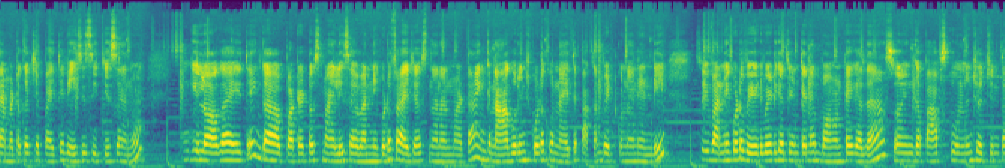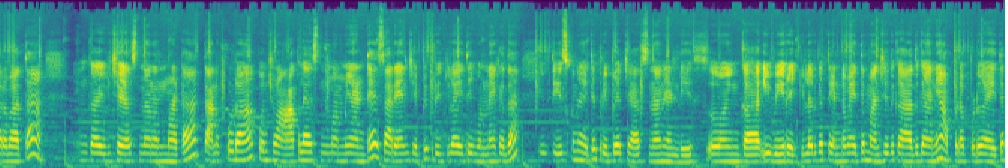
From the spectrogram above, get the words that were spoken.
టమాటో కచ్చప్ అయితే వేసేసి ఇచ్చేసాను. ఇంక ఈలోగా అయితే ఇంకా పొటాటో స్మైలీస్ అవన్నీ కూడా ఫ్రై చేస్తున్నాను అనమాట ఇంకా నా గురించి కూడా కొన్ని అయితే పక్కన పెట్టుకున్నానండి. సో ఇవన్నీ కూడా వేడివేడిగా తింటేనే బాగుంటాయి కదా. సో ఇంకా పాప స్కూల్ నుంచి వచ్చిన తర్వాత ఇంకా ఇవి చేస్తున్నాను అనమాట తనకు కూడా కొంచెం ఆకలేస్తుంది మమ్మీ అంటే సరే అని చెప్పి ఫ్రిడ్జ్లో అయితే ఇవి ఉన్నాయి కదా ఇవి తీసుకుని అయితే ప్రిపేర్ చేస్తున్నానండి. సో ఇంకా ఇవి రెగ్యులర్గా తినడం అయితే మంచిది కాదు కానీ అప్పుడప్పుడు అయితే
